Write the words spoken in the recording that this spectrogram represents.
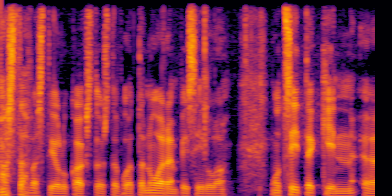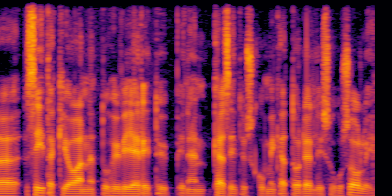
vastaavasti ollut 12 vuotta nuorempi silloin. Mutta sittenkin siitäkin on annettu hyvin erityyppinen käsitys kuin mikä todellisuus oli.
